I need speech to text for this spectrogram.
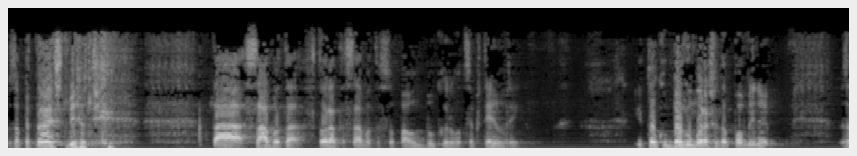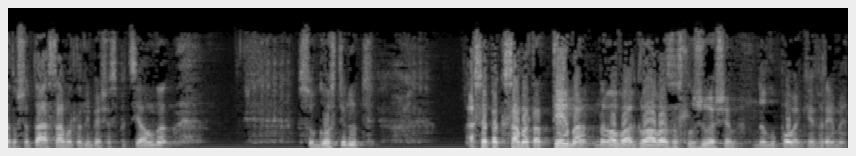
за 15 минути. Таа сабота, втората сабота со Паул Букур во септември, и толку брзо мораше да помине, затоа што таа сабота ни беше специјална, со гостинот, а сепак самата тема на оваа глава заслужуваше многу повеќе време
